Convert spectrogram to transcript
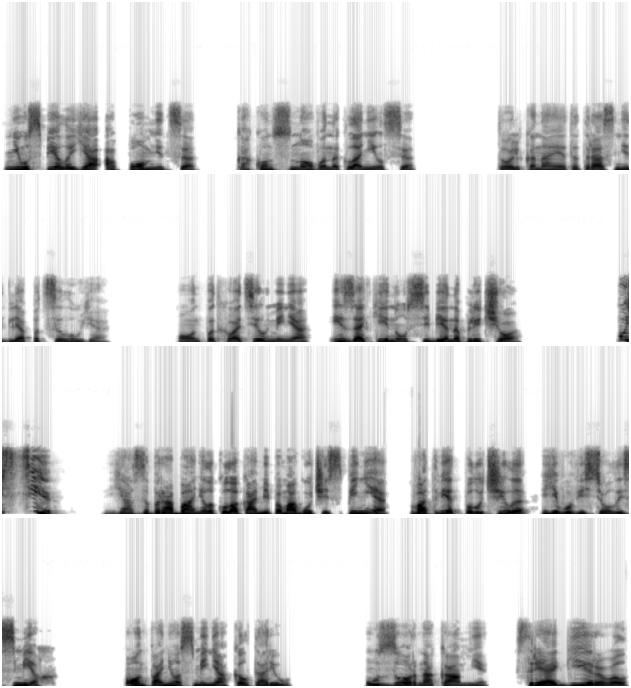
Не успела я опомниться, как он снова наклонился. Только на этот раз не для поцелуя. Он подхватил меня и закинул себе на плечо. «Пусти!» Я забарабанила кулаками по могучей спине, в ответ получила его веселый смех. Он понес меня к алтарю. Узор на камне среагировал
